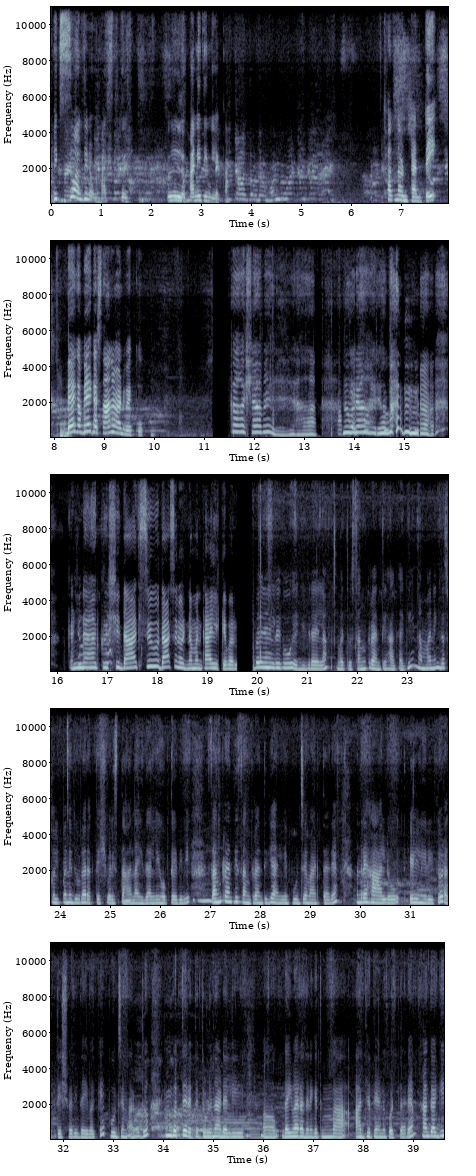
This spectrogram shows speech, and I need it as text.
ಮಿಕ್ಸ್ ಅಂತ ನೋಡು ಮಸ್ತ್. ಫುಲ್ ಹನಿ ತಿನ್ಲೆಕ್ಕ. ಚಂದ ಉಂಟಂತೆ ಬೇಗ ಬೇಗ ಸ್ನಾನ ಮಾಡ್ಬೇಕು. ಆಕಾಶವೆಲ್ಲ ನೂರಾರು ಬಣ್ಣ. ಕಂಡ ಖುಷಿ ದಾಸು ದಾಸು ನೋಡಿ ನಮ್ಮನ್ನು ಕಾಯ್ಲಿಕ್ಕೆ ಬರು ಎಲ್ರಿಗೂ ಹೇಗಿದ್ದೀರಾ ಎಲ್ಲ? ಇವತ್ತು ಸಂಕ್ರಾಂತಿ, ಹಾಗಾಗಿ ನಮ್ಮ ಮನೆಯಿಂದ ಸ್ವಲ್ಪನೇ ದೂರ ರಕ್ತೇಶ್ವರಿ ಸ್ಥಾನ ಇದೆ. ಅಲ್ಲಿ ಹೋಗ್ತಾ ಇದ್ದೀವಿ. ಸಂಕ್ರಾಂತಿ, ಸಂಕ್ರಾಂತಿಗೆ ಅಲ್ಲಿ ಪೂಜೆ ಮಾಡ್ತಾರೆ. ಅಂದರೆ ಹಾಲು ಎಳ್ನೀರಿಟ್ಟು ರಕ್ತೇಶ್ವರಿ ದೈವಕ್ಕೆ ಪೂಜೆ ಮಾಡೋದು. ನಿಮ್ಗೆ ಗೊತ್ತಿರುತ್ತೆ ತುಳುನಾಡಲ್ಲಿ ದೈವಾರಾಧನೆಗೆ ತುಂಬ ಆದ್ಯತೆಯನ್ನು ಕೊಡ್ತಾರೆ. ಹಾಗಾಗಿ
